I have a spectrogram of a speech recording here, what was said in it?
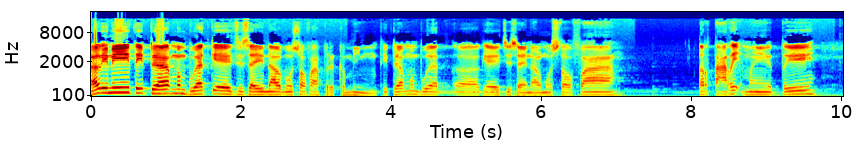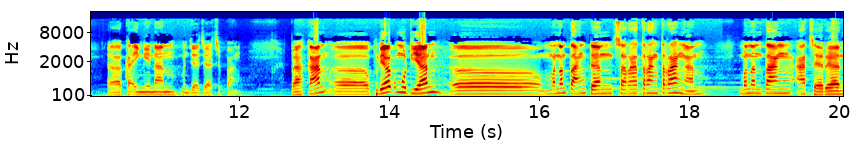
hal ini tidak membuat Kiai Zainal Mustafa bergeming, tidak membuat uh, Kiai Zainal Mustafa tertarik mengikuti uh, keinginan menjajah Jepang. Bahkan uh, beliau kemudian uh, menentang dan secara terang-terangan menentang ajaran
